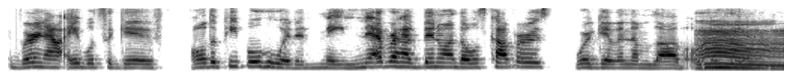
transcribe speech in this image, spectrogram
we're now able to give all the people who would may never have been on those covers we're giving them love over mm. here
